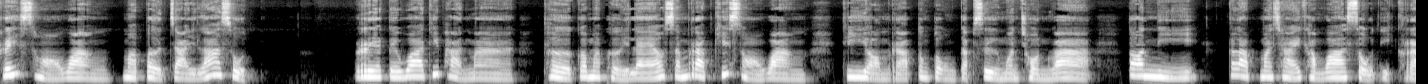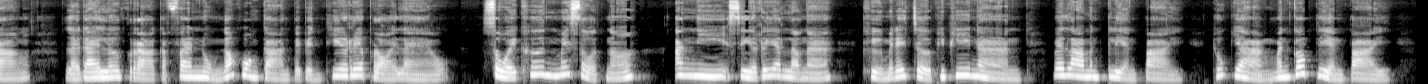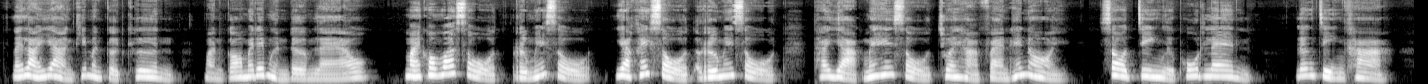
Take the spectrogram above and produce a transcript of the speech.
คริสหอวังมาเปิดใจล่าสุด เรียกได้ว่าที่ผ่านมา เธอก็มาเผยแล้วสำหรับคริสหอวัง ที่ยอมรับตรงๆกับสื่อมวลชนว่า ตอนนี้กลับมาใช้คำว่าโสดอีกครั้ง และได้เลิกรากับแฟนหนุ่มนอกวงการไปเป็นที่เรียบร้อยแล้ว สวยขึ้นไม่โสดเนอะอันนี้ซีเรียสแล้วนะ คือไม่ได้เจอพี่ๆนาน เวลามันเปลี่ยนไป ทุกอย่างมันก็เปลี่ยนไป หลาย ๆ อย่างที่มันเกิดขึ้น มันก็ไม่ได้เหมือนเดิมแล้ว หมายความว่าโสดหรือไม่โสด อยากให้โสดหรือไม่โสด ถ้าอยากไม่ให้โสดช่วยหาแฟนให้หน่อย โสดจริงหรือพูดเล่น เรื่องจริงค่ะ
